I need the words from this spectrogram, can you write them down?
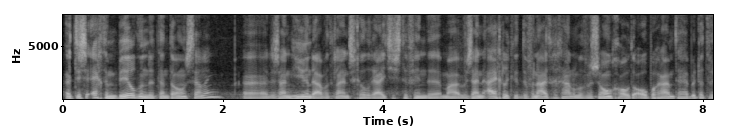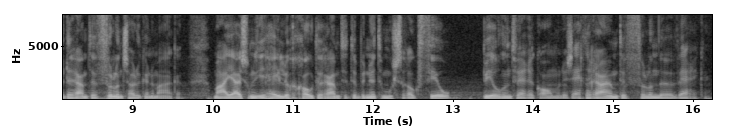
Het is echt een beeldende tentoonstelling. Eh, er zijn hier en daar wat kleine schilderijtjes te vinden. Maar we zijn eigenlijk ervan uitgegaan, omdat we zo'n grote open ruimte hebben, dat we de ruimte vullend zouden kunnen maken. Maar juist om die hele grote ruimte te benutten, moest er ook veel beeldend werk komen. Dus echt ruimtevullende werken.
